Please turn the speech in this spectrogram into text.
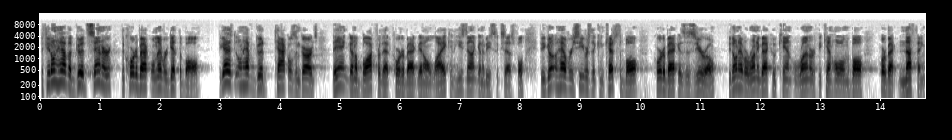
If you don't have a good center, the quarterback will never get the ball. You guys don't have good tackles and guards, they ain't going to block for that quarterback they don't like, and he's not going to be successful. If you don't have receivers that can catch the ball, quarterback is a zero. If you don't have a running back who can't run, or if he can't hold on the ball, quarterback, nothing.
